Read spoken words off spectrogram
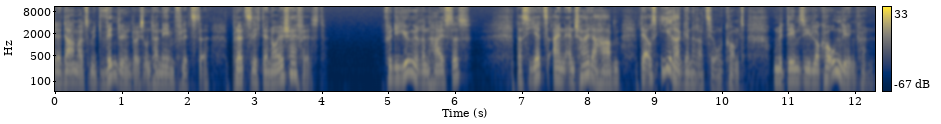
der damals mit Windeln durchs Unternehmen flitzte, plötzlich der neue Chef ist. Für die Jüngeren heißt es, dass sie jetzt einen Entscheider haben, der aus ihrer Generation kommt und mit dem sie locker umgehen können.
